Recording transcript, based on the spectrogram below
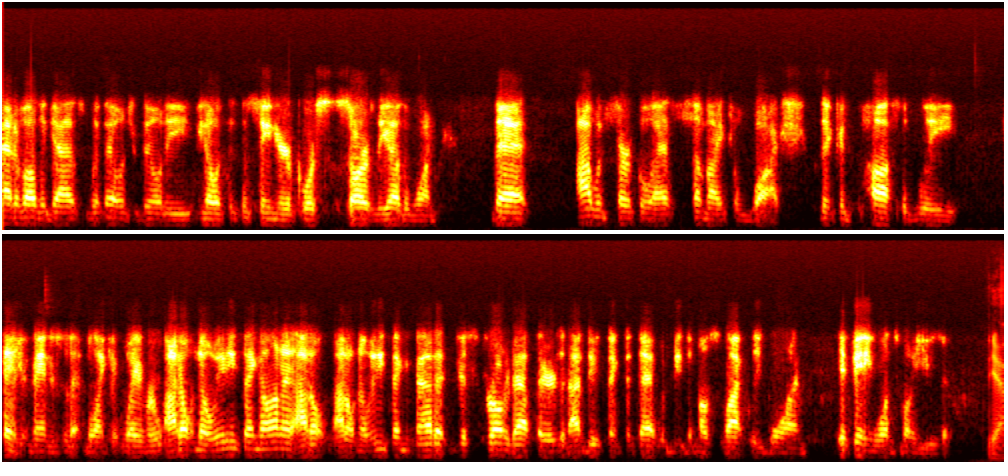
out of all the guys with eligibility, you know, the, the senior, of course, Sarr's the other one, that I would circle as somebody to watch that could possibly take advantage of that blanket waiver. I don't know anything on it. I don't I don't know anything about it. Just throwing it out there that I do think that that would be the most likely one if anyone's going to use it. Yeah,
